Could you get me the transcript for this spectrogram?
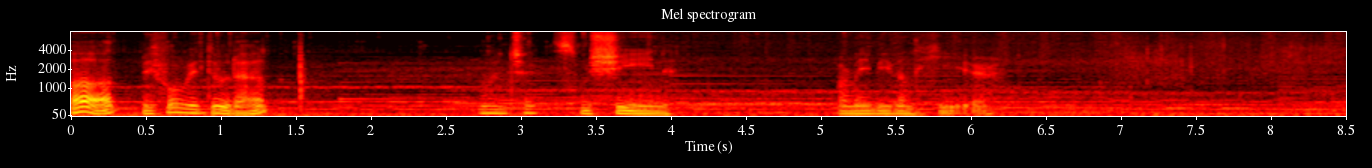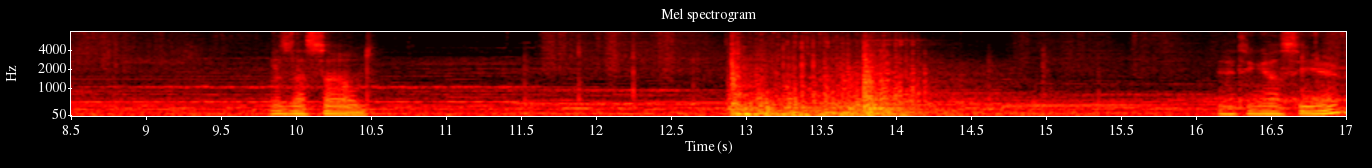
But before we do that, I'm gonna check this machine. Or maybe even here. What does that sound? Anything else here?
